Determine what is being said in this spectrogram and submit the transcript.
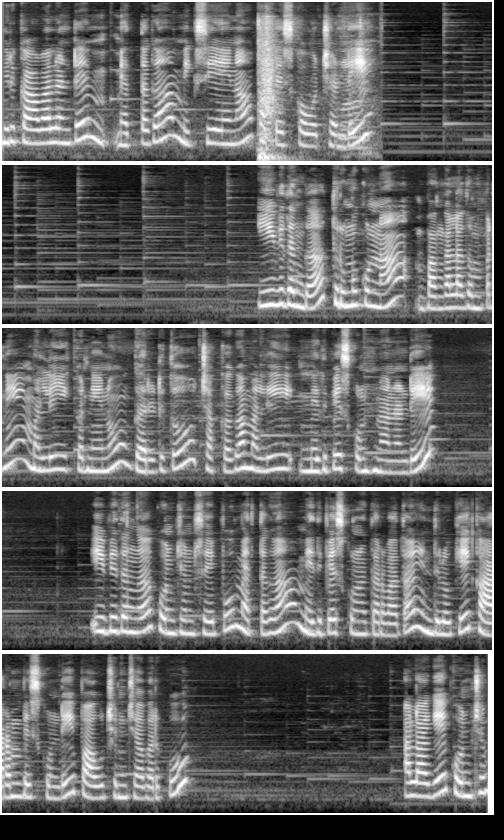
మీరు కావాలంటే మెత్తగా మిక్సీ అయినా పట్టేసుకోవచ్చండి. ఈ విధంగా తురుముకున్న బంగాళాదుంపని మళ్ళీ ఇక్కడ నేను గరిటితో చక్కగా మళ్ళీ మెదిపేసుకుంటున్నానండి. ఈ విధంగా కొంచెం సేపు మెత్తగా మెదిపేసుకున్న తర్వాత ఇందులోకి కారం వేసుకోండి పావు చెంచా వరకు. అలాగే కొంచెం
